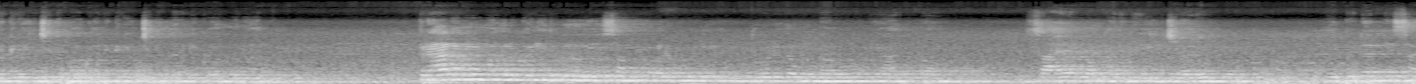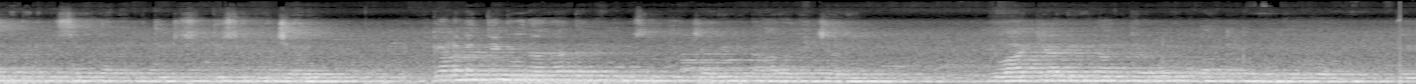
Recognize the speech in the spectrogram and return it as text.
అనుగ్రహించిన మాకు అనుగ్రహించిన దానికి వందనాలు. ప్రారంభం మొదలుకొని ఈ సమయం వరకు తోడుగా ఉన్నావు మీ ఆత్మ సహాయం మాకు అనుగ్రహించారు. ఈ బిడ్డల్ని సంఘ సంవిధానాన్ని సంఘాన్ని తీసుకుని వచ్చారు గణపతి నూరారా తండ్రిని స్థుతించారు నేను ఆరాధించారు. ఈ వాక్యాన్ని వినాంతరం వాక్యం ఈ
